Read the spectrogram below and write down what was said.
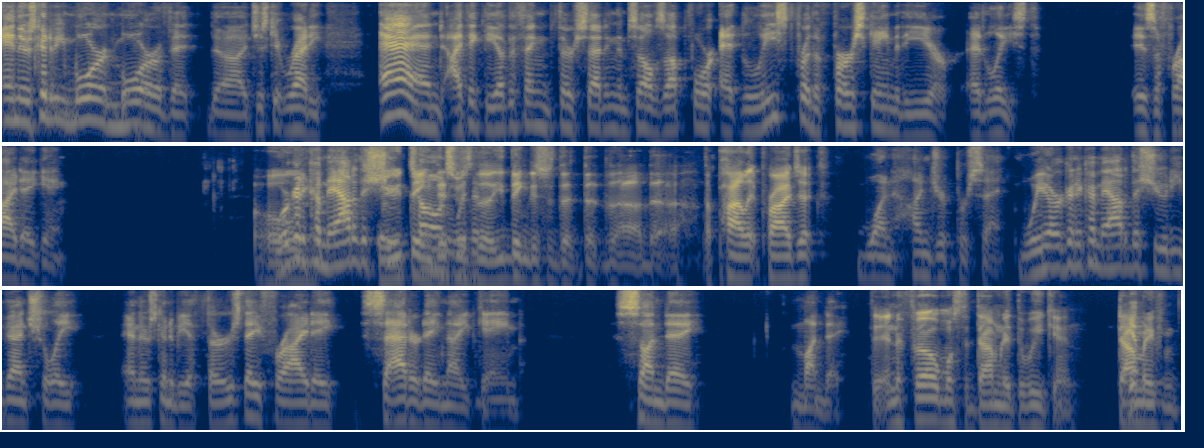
And there's going to be more and more of it. Uh, just get ready. And I think the other thing they're setting themselves up for, at least for the first game of the year, at least, is a Friday game. Oh, We're going to come out of the shoot. So you think this was the? You think this was the the the, the, the pilot project? One hundred percent. We are going to come out of the shoot eventually, and there's going to be a Thursday, Friday, Saturday night game Sunday, Monday. The NFL wants to dominate the weekend. Dominate yep. from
